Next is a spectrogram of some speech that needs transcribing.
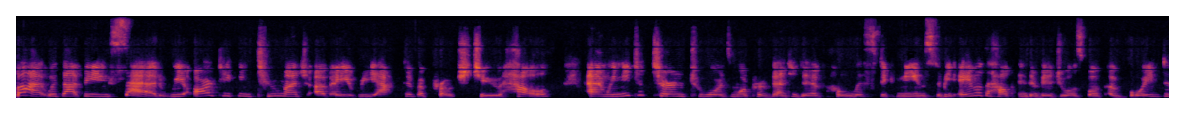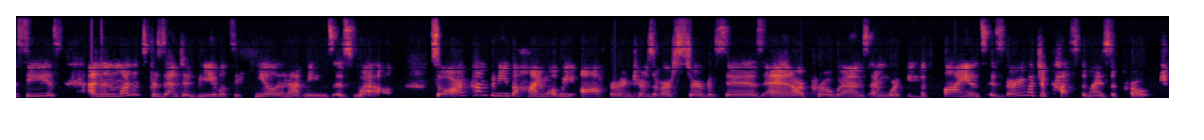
But with that being said, we are taking too much of a reactive approach to health, and we need to turn towards more preventative, holistic means to be able to help individuals both avoid disease and then when it's presented, be able to heal in that means as well. So, our company behind what we offer in terms of our services and our programs and working with clients is very much a customized approach.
